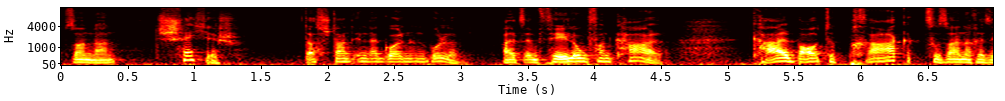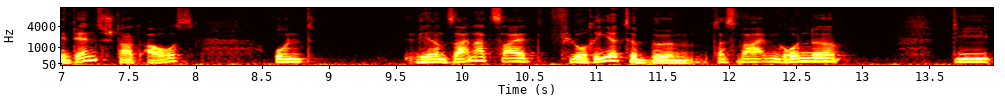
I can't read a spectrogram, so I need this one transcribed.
sondern Tschechisch. Das stand in der Goldenen Bulle als Empfehlung von Karl. Karl baute Prag zu seiner Residenzstadt aus und während seiner Zeit florierte Böhmen. Das war im Grunde die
